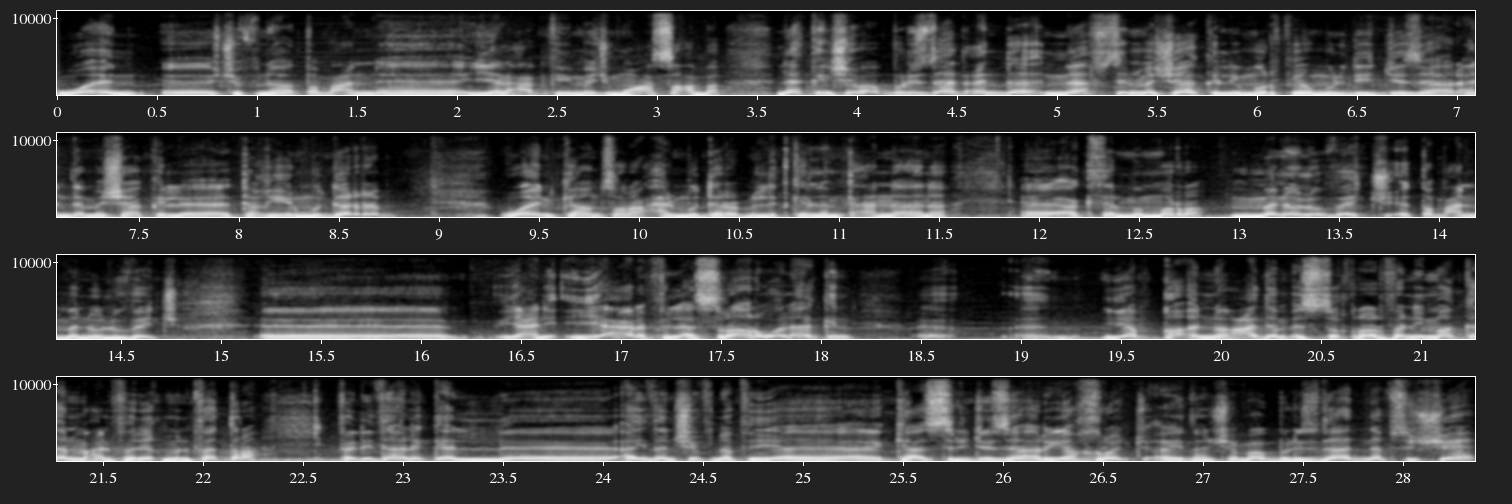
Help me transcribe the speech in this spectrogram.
وإن آه، شفناه طبعا يلعب في مجموعة صعبة. لكن شباب بلوزداد عنده نفس المشاكل اللي يمر فيها مولودية الجزائر. عنده مشاكل تغيير مدرب. وإن كان صراحة المدرب اللي تكلمت عنه أنا أكثر من مرة مانولوفيتش. طبعا مانولوفيتش يعني يعرف الأسرار ولكن يبقى أنه عدم استقرار. فني ما كان مع الفريق من فترة. فلذلك أيضا شفنا في آه، كأس الجزائر يخرج أيضا شباب بلزداد نفس الشيء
